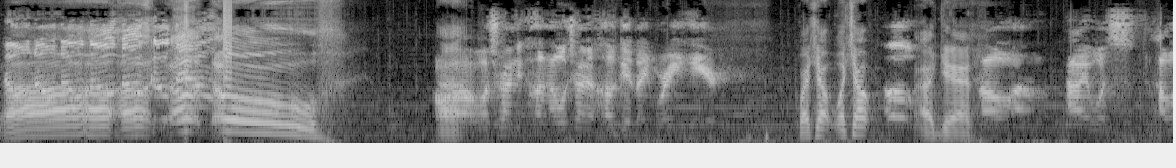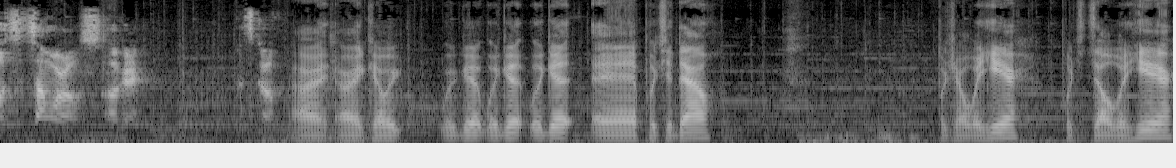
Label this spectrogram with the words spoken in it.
Ah, no, no, no, ah, go oh, oh. Oh, Uh, I was trying to hug. I was trying to hug it like right here. Watch out, watch out. Oh. Again. Oh, I was I was somewhere else. Okay, let's go. All right, all right, go. We- We're good, we're good, we're good. And put you down. Put you over here. Put you over here.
